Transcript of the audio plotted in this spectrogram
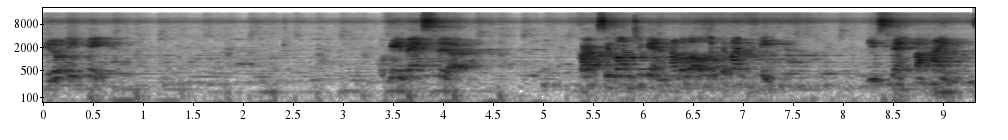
You don't need me. Okay, rest there. Curtsy lunge again. Have a little look at my feet. You sit behind.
